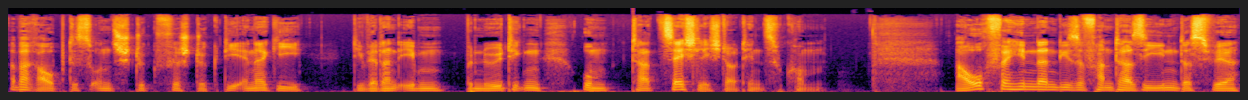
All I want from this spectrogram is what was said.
aber raubt es uns Stück für Stück die Energie, die wir dann eben benötigen, um tatsächlich dorthin zu kommen. Auch verhindern diese Fantasien, dass wir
